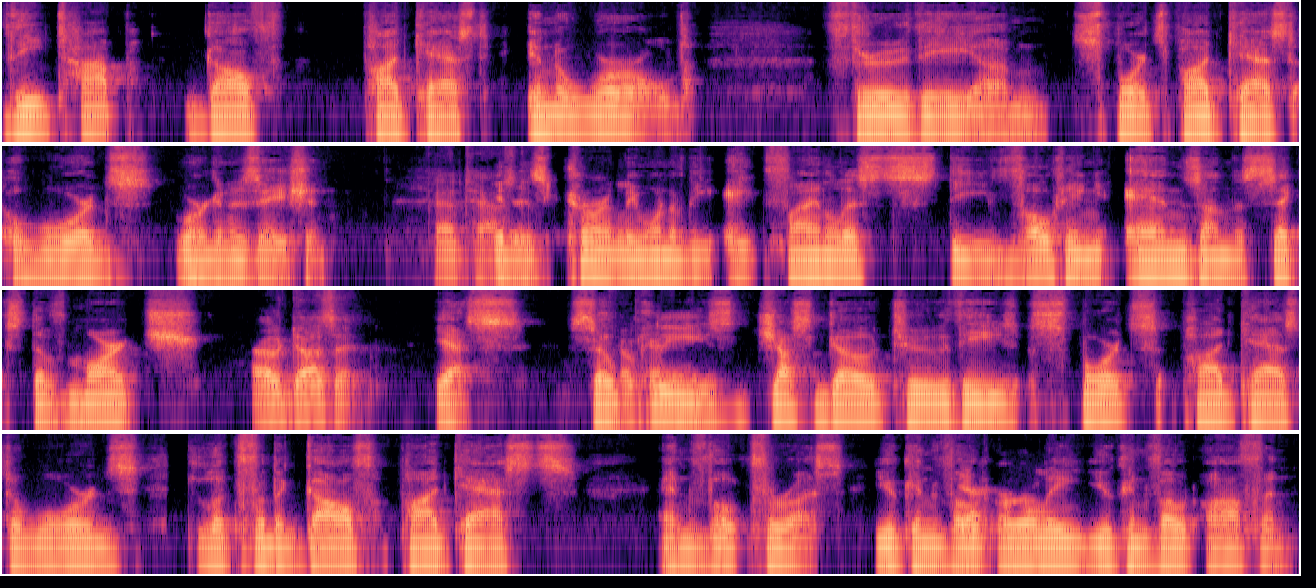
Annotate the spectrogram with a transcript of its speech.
the top golf podcast in the world through the um, Sports Podcast Awards organization. Fantastic. It is currently one of the eight finalists. The voting ends on the 6th of March. Oh, does it? Yes. So please just go to the Sports Podcast Awards, look for the golf podcasts, and vote for us. You can vote Yeah. early, you can vote often.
